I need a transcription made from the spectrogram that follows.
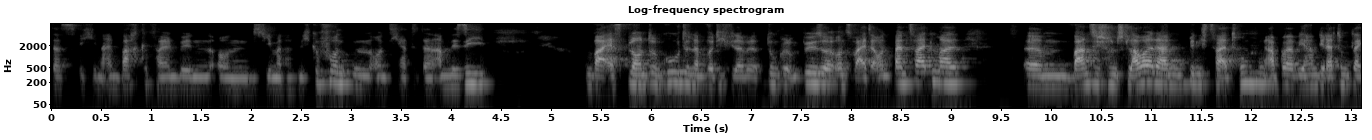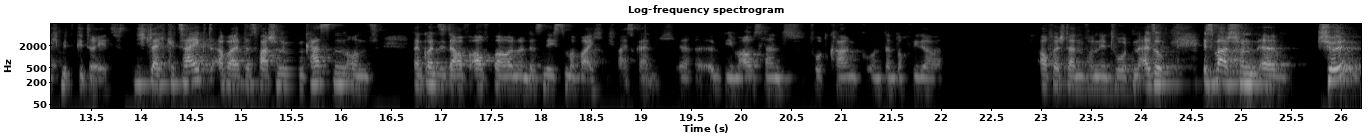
dass ich in einen Bach gefallen bin und jemand hat mich gefunden und ich hatte dann Amnesie und war erst blond und gut und dann wurde ich wieder dunkel und böse und so weiter. Und beim zweiten Mal ähm, waren sie schon schlauer, dann bin ich zwar ertrunken, aber wir haben die Rettung gleich mitgedreht. Nicht gleich gezeigt, aber das war schon im Kasten und dann konnten sie darauf aufbauen und das nächste Mal war ich, ich weiß gar nicht, äh, irgendwie im Ausland, todkrank und dann doch wieder auferstanden von den Toten. Also es war schon äh, schön.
